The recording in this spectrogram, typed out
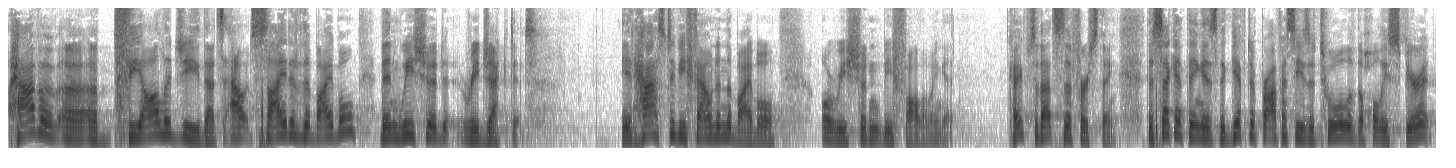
have a, a, a theology that's outside of the Bible, then we should reject it. It has to be found in the Bible, or we shouldn't be following it. Okay, so that's the first thing. The second thing is the gift of prophecy is a tool of the Holy Spirit.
